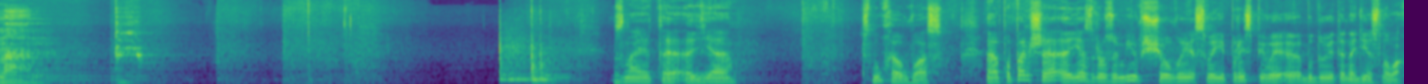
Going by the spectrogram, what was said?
мам. Знаєте, я слухав вас. Е, По-перше, е, я зрозумів, що ви свої приспіви е, будуєте на дієсловах.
